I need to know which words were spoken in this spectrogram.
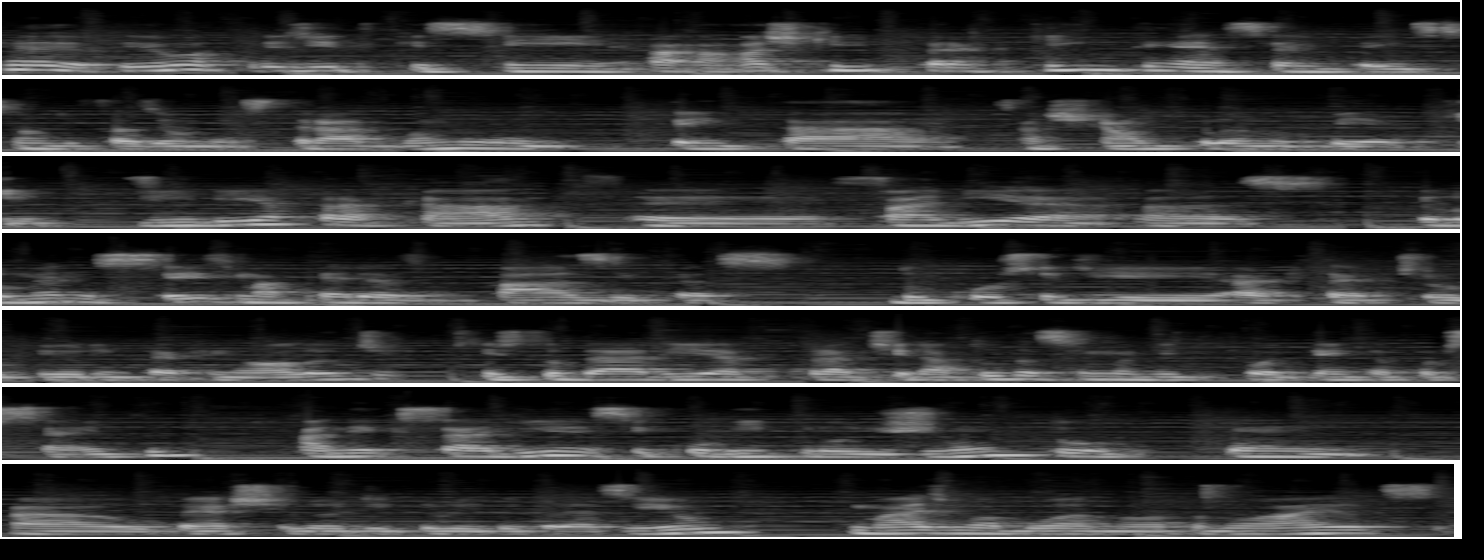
É, eu acredito que sim. Acho que para quem tem essa intenção de fazer o um mestrado vamos tentar achar um plano B aqui. Viria para cá é, faria as pelo menos seis matérias básicas do curso de Architecture Building Technology, estudaria para tirar tudo acima de 80%, anexaria esse currículo junto com ah, o Bachelor Degree do Brasil, mais uma boa nota no IELTS,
